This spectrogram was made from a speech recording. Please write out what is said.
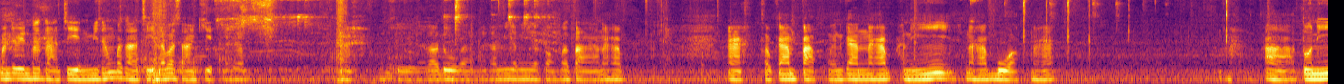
มันจะเป็นภาษาจีนมีทั้งภาษาจีนและภาษาอังกฤษนะครับ อ่าโอเคเราดูกันนะครับมีจะมีสองภาษานะครับอะกับการปรับเหมือนกันนะครับ อันนี้นะครับบวกนะฮะอ่าตัวนี้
